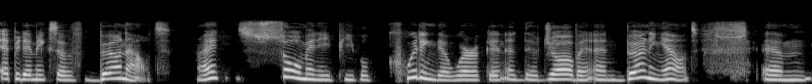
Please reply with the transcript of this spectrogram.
epidemics of burnout, right? So many people quitting their work and, and their job and, and burning out. Um,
